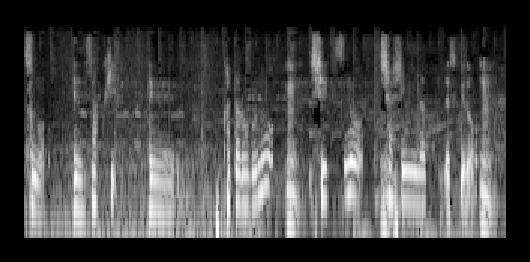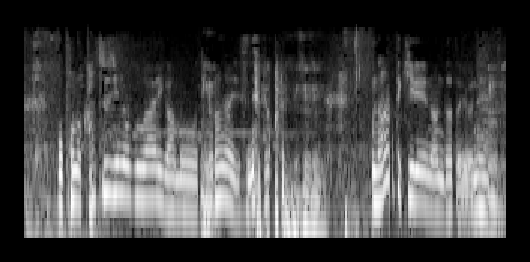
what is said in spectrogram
その、えー作品、えーカタログのうん。シーツの写真になってるんですけど、うん。もうこの活字の具合がもう取らないですね、これ。なんて綺麗なんだというね、うん。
